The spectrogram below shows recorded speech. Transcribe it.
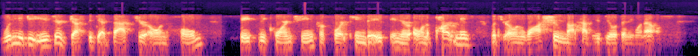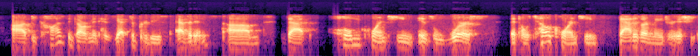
Wouldn't it be easier just to get back to your own home safely quarantine for 14 days in your own apartment with your own washroom, not having to deal with anyone else. Uh, because the government has yet to produce evidence um, that home quarantine is worse than hotel quarantine, that is our major issue.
